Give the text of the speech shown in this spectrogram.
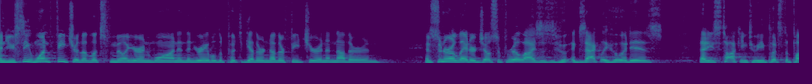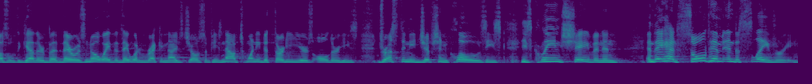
and you see one feature that looks familiar in one, and then you're able to put together another feature in another. And, and sooner or later, Joseph realizes who, exactly who it is that he's talking to. He puts the puzzle together, but there was no way that they would have recognized Joseph. He's now 20 to 30 years older. He's dressed in Egyptian clothes, he's, he's clean shaven, and, and they had sold him into slavery,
